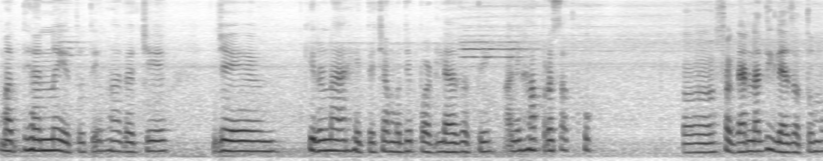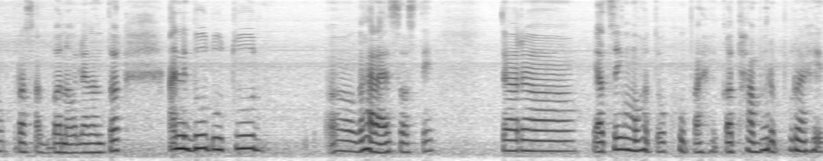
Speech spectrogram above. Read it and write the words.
मध्यान्न येतो तेव्हा त्याचे जे किरणं आहेत त्याच्यामध्ये पडल्या जाते आणि हा प्रसाद खूप सगळ्यांना दिला जातो. मग प्रसाद बनवल्यानंतर आणि दूध उतून घालायचं असते. तर याचंही महत्त्व खूप आहे. कथा भरपूर आहेत.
